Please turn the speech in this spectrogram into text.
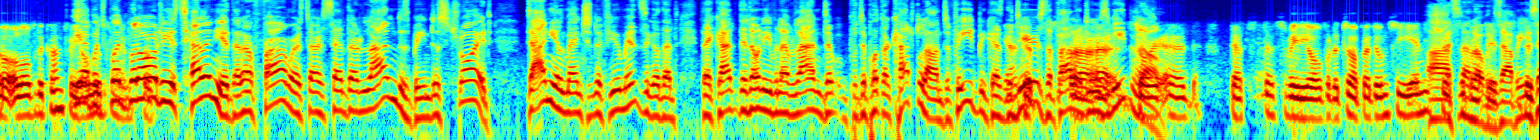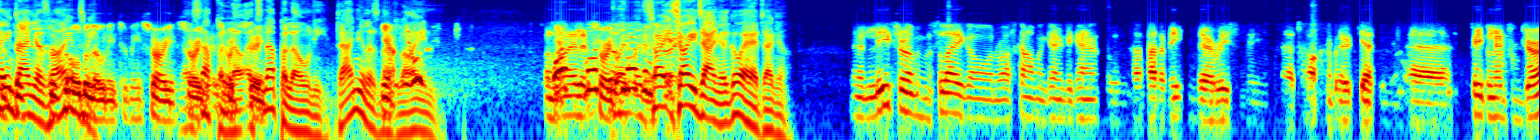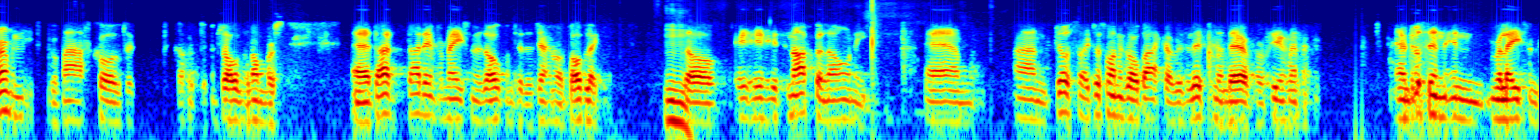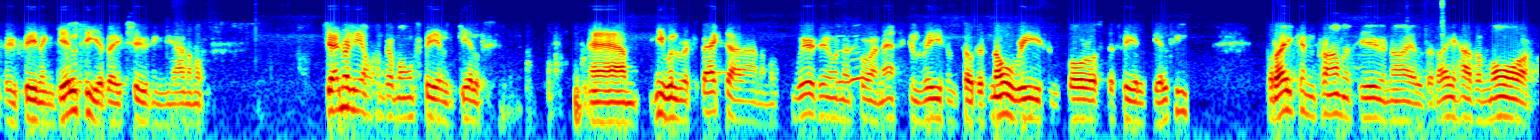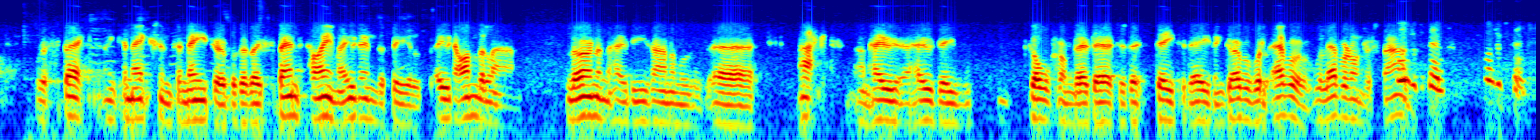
all over the country. Yeah, all the but but, but so- Audrey is telling you that our farmers are said their land is being destroyed. Daniel mentioned a few minutes ago that they can't, they don't even have land to, to put their cattle on to feed because Yeah, the deers, the fallow uh, deers have eaten it all. uh, that's that's really over the top. I don't see any. Ah, facts it's not over the top. You're saying is- this Daniel's is lying all baloney to me. Sorry, No, sorry. it's not sorry it's not baloney. Daniel is not Yeah. lying. What- what- sorry. what- Wait, wait, sorry, sorry, Daniel. Go ahead, Daniel. In Leitrim, Sligo, and Roscommon County Council have had a meeting there recently uh, talking about getting uh, people in from Germany to do a mass call to, to control the numbers. Uh, that that information is open to the general public, so it, it- it's not baloney. Um, and just I just want to go back. I was listening there for a few minutes, and just in in relation to feeling guilty about shooting the animal. Generally, a hunter won't feel guilt um, he will respect that animal. We're doing it for an ethical reason, so there's no reason for us to feel guilty. But I can promise you, Niall, that I have a more respect and connection to nature because I've spent time out in the fields, out on the land, learning how these animals uh, act and how how they go from their day to day, day to day than Gerben will ever will ever understand. Hundred percent, hundred percent.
